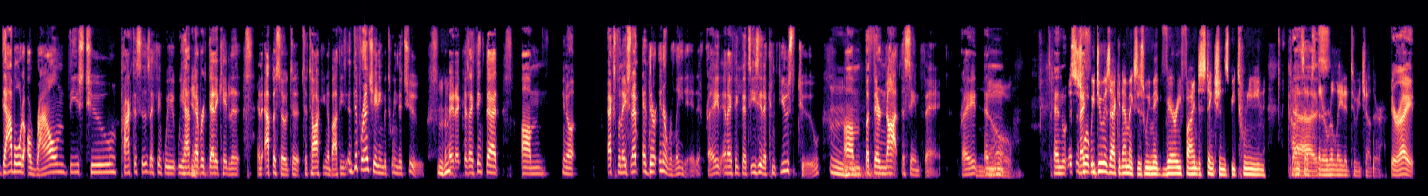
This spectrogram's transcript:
dabbled around these two practices. I think we we have Yeah. never dedicated a, an episode to to talking about these and differentiating between the two. Mhm. right because i think that um you know explanation I- they're interrelated right and i think that's easy to confuse the 2 Mhm. um but they're not the same thing right no. and and This is and I what we do as academics is we make very fine distinctions between concepts that are related to each other. you're right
